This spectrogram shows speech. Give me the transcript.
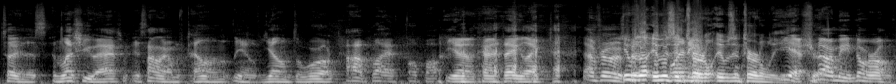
tell you this. Unless you ask me, it's not like I'm telling you know yelling to the world, "I play football," you know, kind of thing. Like I'm sure It was it was internal. It was internal to you. Yeah, sure. no, I mean, don't wrong.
